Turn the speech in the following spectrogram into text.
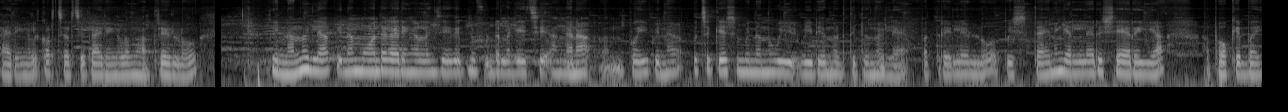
കാര്യങ്ങൾ കുറച്ച് കുറച്ച് കാര്യങ്ങൾ മാത്രമേ ഉള്ളൂ. പിന്നൊന്നുമില്ല. പിന്നെ മോന്റെ കാര്യങ്ങളെല്ലാം ചെയ്ത് പിന്നെ ഫുഡെല്ലാം കഴിച്ച് അങ്ങനെ പോയി. പിന്നെ ഉച്ചയ്ക്ക് ശേഷം പിന്നെ ഒന്നും വീഡിയോ ഒന്നും എടുത്തിട്ടൊന്നുമില്ല. അപ്പോൾ അത്രയല്ലേ ഉള്ളൂ. അപ്പോൾ ഇഷ്ടമായിരുന്നെങ്കിൽ എല്ലാവരും ഷെയർ ചെയ്യുക. അപ്പോൾ ഓക്കെ ബൈ.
